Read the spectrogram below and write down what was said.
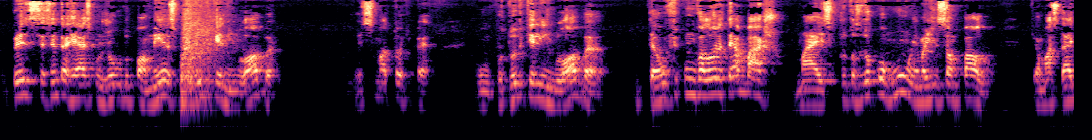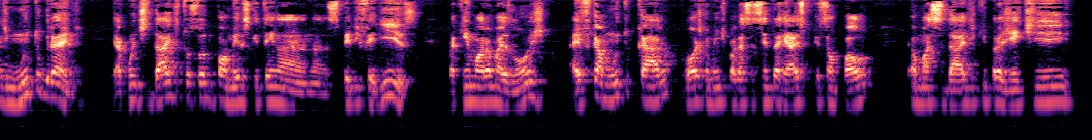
O preço de 60 reais com o jogo do Palmeiras, por tudo que ele engloba, esse matou aqui perto por tudo que ele engloba, então fica um valor até abaixo. Mas para o torcedor comum, imagine São Paulo, que é uma cidade muito grande, e a quantidade de torcedor do Palmeiras que tem na, nas periferias, para quem mora mais longe, aí fica muito caro, logicamente, pagar 60 reais, porque São Paulo é uma cidade que para a gente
